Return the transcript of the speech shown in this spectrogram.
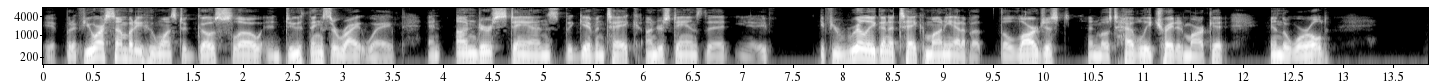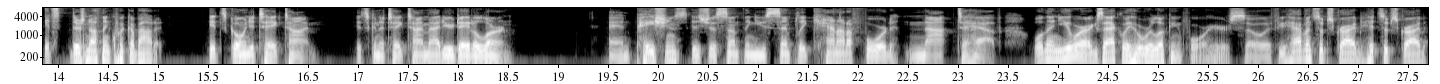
If, but if you are somebody who wants to go slow and do things the right way and understands the give and take, understands that you know, if if you're really going to take money out of a, the largest and most heavily traded market in the world, it's there's nothing quick about it. It's going to take time. It's going to take time out of your day to learn. And patience is just something you simply cannot afford not to have well, then you are exactly who we're looking for here. So if you haven't subscribed, hit subscribe.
